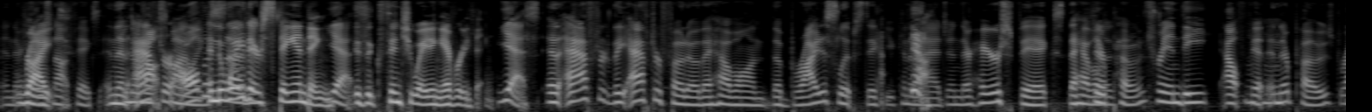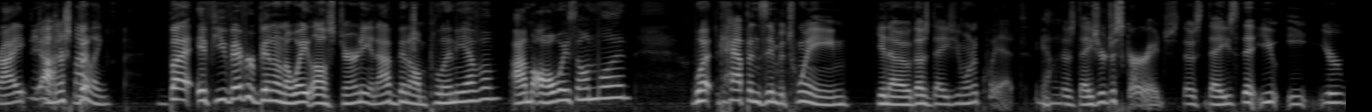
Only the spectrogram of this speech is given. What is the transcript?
and their hair's Right. not fixed, and then And after all the And the way they're standing Yes. is accentuating everything. Yes, and after the after photo, they have on the brightest lipstick you can Yeah. imagine. Their hair's fixed. They have They're on a posed. trendy outfit, and mm-hmm. they're posed right. Yeah. And they're smiling. But if you've ever been on a weight loss journey, and I've been on plenty of them, I'm always on one. What happens in between? You know, those days you want to quit. Yeah. Those days you're discouraged. Those days that you eat your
